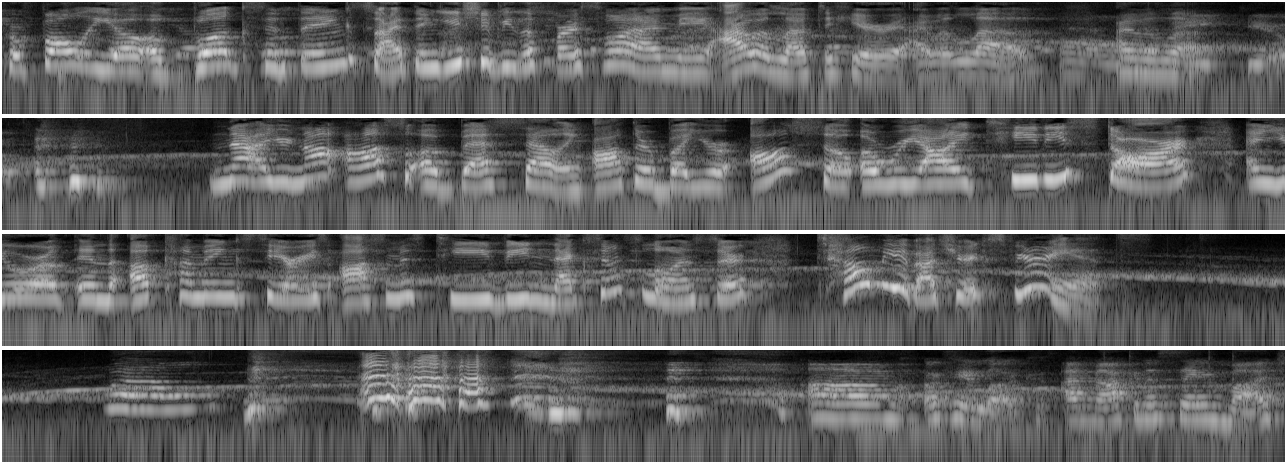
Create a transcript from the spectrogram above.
portfolio of books and things. So I think you should be the first one. I mean, I would love to hear it. I would love. Oh, I would love. thank you. Now, you're not also a best-selling author, but you're also a reality TV star, and you are in the upcoming series AwesomenessTV Next Influencer. Tell me about your experience. well. um, okay, look, I'm not gonna say much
